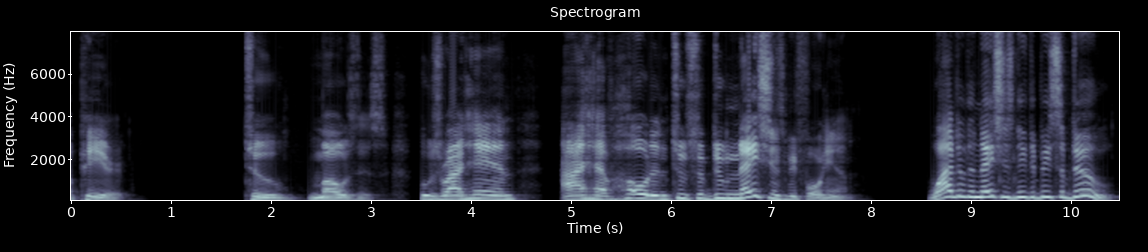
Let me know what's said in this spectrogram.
appeared to Moses, whose right hand I have holden to subdue nations before him. Why do the nations need to be subdued?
